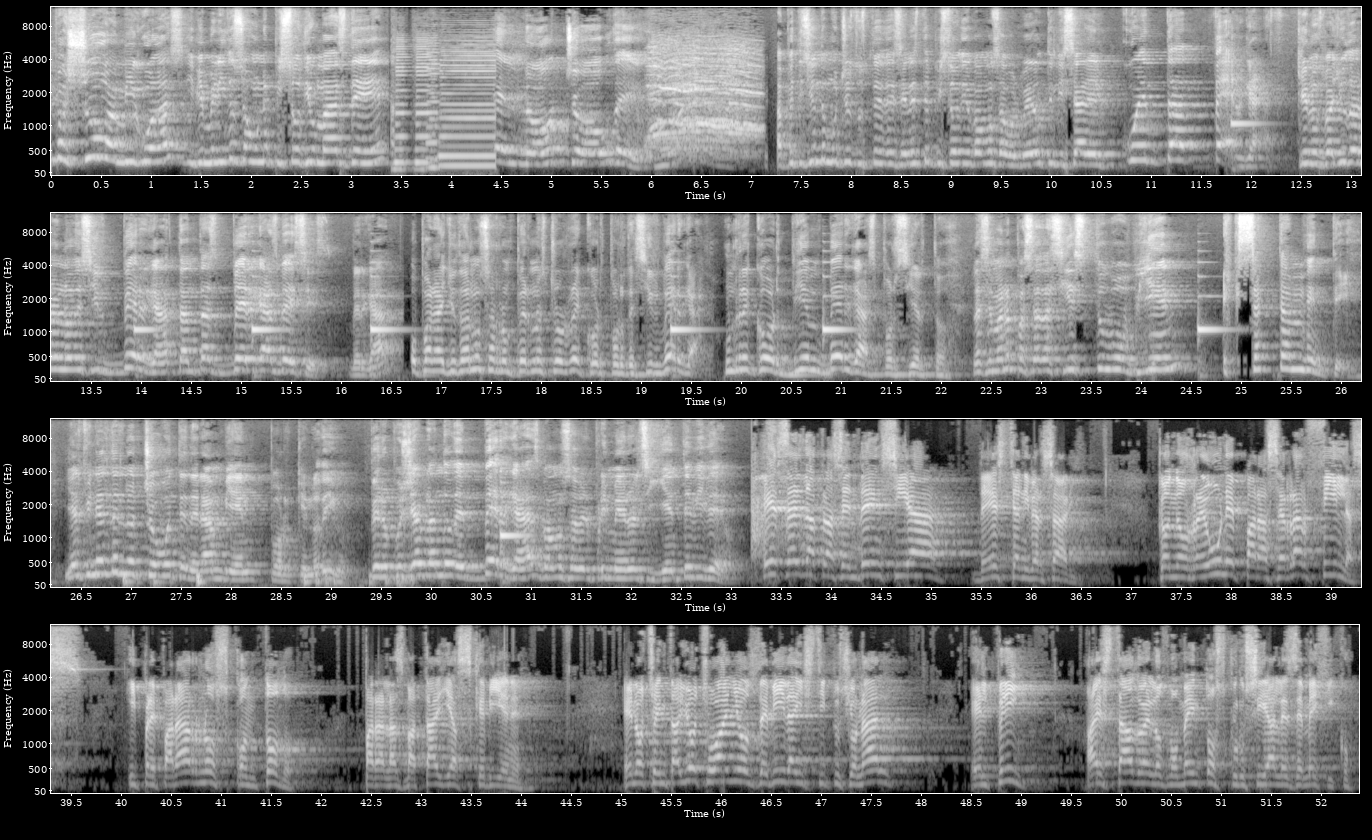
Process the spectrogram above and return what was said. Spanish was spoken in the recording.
¿Qué pasó, amiguas? Y bienvenidos a un episodio más de. El No Show de. A petición de muchos de ustedes, en este episodio vamos a volver a utilizar el cuenta vergas, que nos va a ayudar a no decir verga tantas vergas veces. ¿Verga? O para ayudarnos a romper nuestro récord por decir verga. Un récord bien vergas, por cierto. La semana pasada sí estuvo bien Exactamente. Y al final del no show entenderán bien por qué lo digo. Pero pues ya hablando de vergas, vamos a ver primero el siguiente video. Esa es la trascendencia de este aniversario, que nos reúne para cerrar filas y prepararnos con todo para las batallas que vienen. En 88 años de vida institucional, el PRI ha estado en los momentos cruciales de México.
